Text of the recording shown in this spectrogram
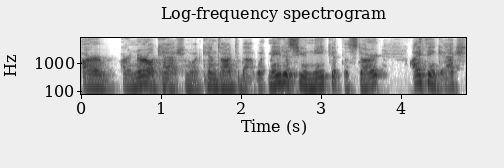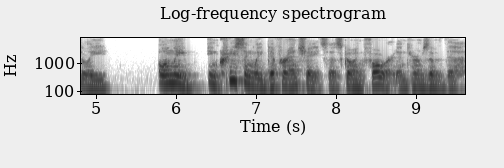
our, our neural cache and what Ken talked about, what made us unique at the start, I think actually only increasingly differentiates us going forward in terms of the,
